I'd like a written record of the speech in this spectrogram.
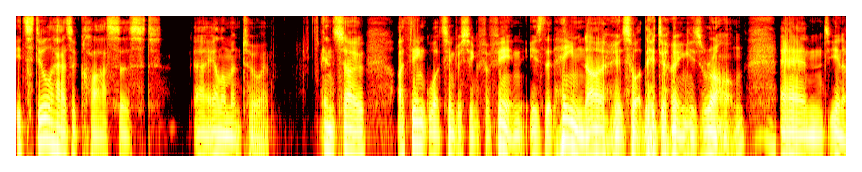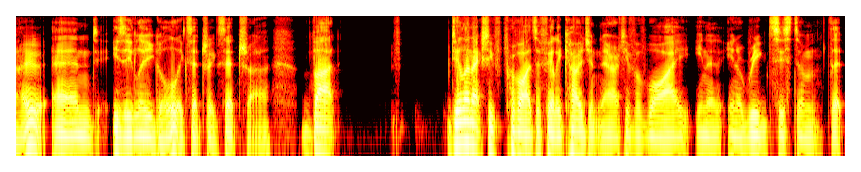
it still has a classist uh, element to it. And so I think what's interesting for Finn is that he knows what they're doing is wrong and, you know, and is illegal, etc., etc. But Dylan actually provides a fairly cogent narrative of why, in a in a rigged system that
